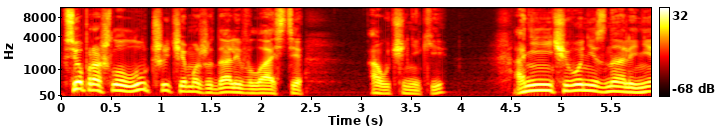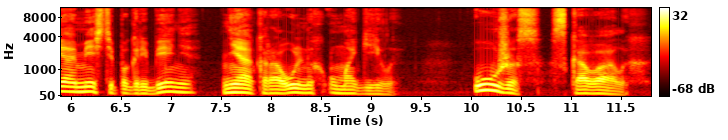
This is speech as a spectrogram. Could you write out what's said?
Все прошло лучше, чем ожидали власти, а ученики? Они ничего не знали ни о месте погребения, ни о караульных у могилы. Ужас сковал их.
